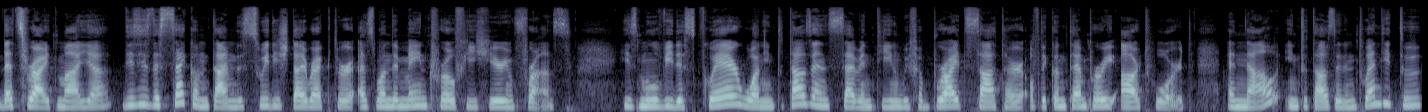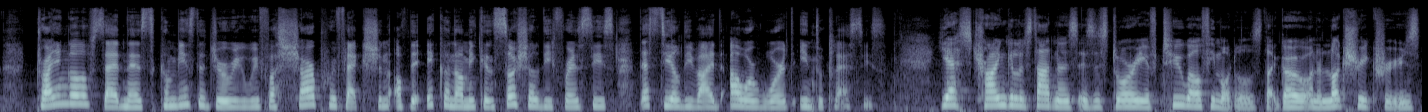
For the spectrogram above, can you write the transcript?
That's right, Maya. This is the second time the Swedish director has won the main trophy here in France. His movie The Square won in 2017 with a bright satire of the contemporary art world, and now, in 2022, Triangle of Sadness convinced the jury with a sharp reflection of the economic and social differences that still divide our world into classes. Yes, Triangle of Sadness is a story of two wealthy models that go on a luxury cruise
